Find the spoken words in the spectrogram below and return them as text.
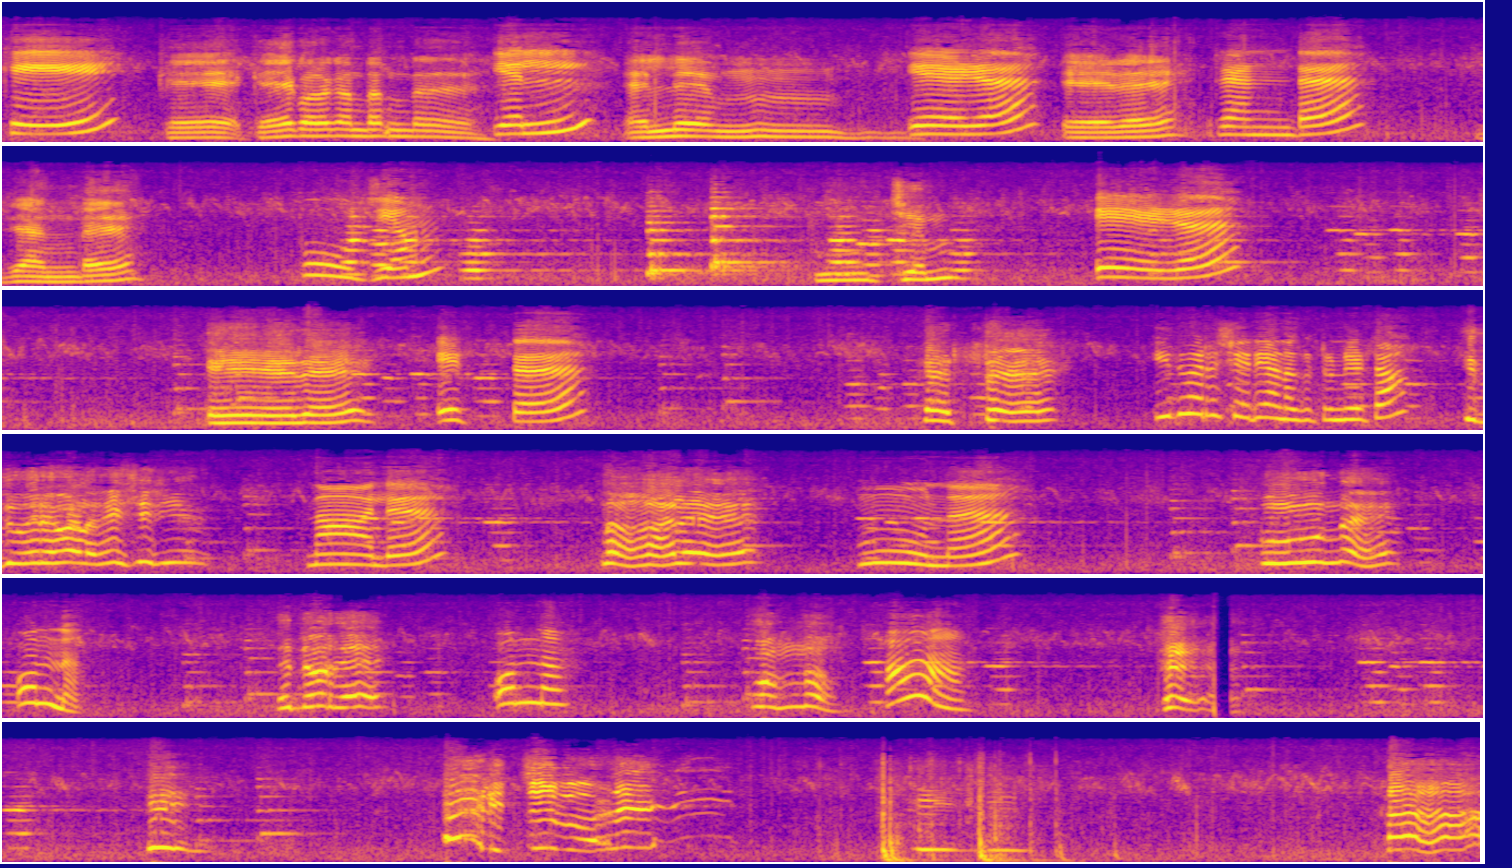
K K K കൊറേ കണ്ടിട്ടുണ്ട്. L എല്ലേ ഉം, ഏഴ് ഏഴ്. രണ്ട് രണ്ട്. പൂജ്യം പൂജ്യം. ഏഴ് ഏഴ്. എട്ട് എട്ട്. ഇതുവരെ ശരിയാണ് കിട്ടുന്നേട്ടാ ഇതുവരെ വളരെ ശരിയാണ് നാല് നാല്. മൂന്ന് മൂന്ന്. ഒന്ന്. ഒന്ന്. ഒന്ന്. ആ. ആ.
